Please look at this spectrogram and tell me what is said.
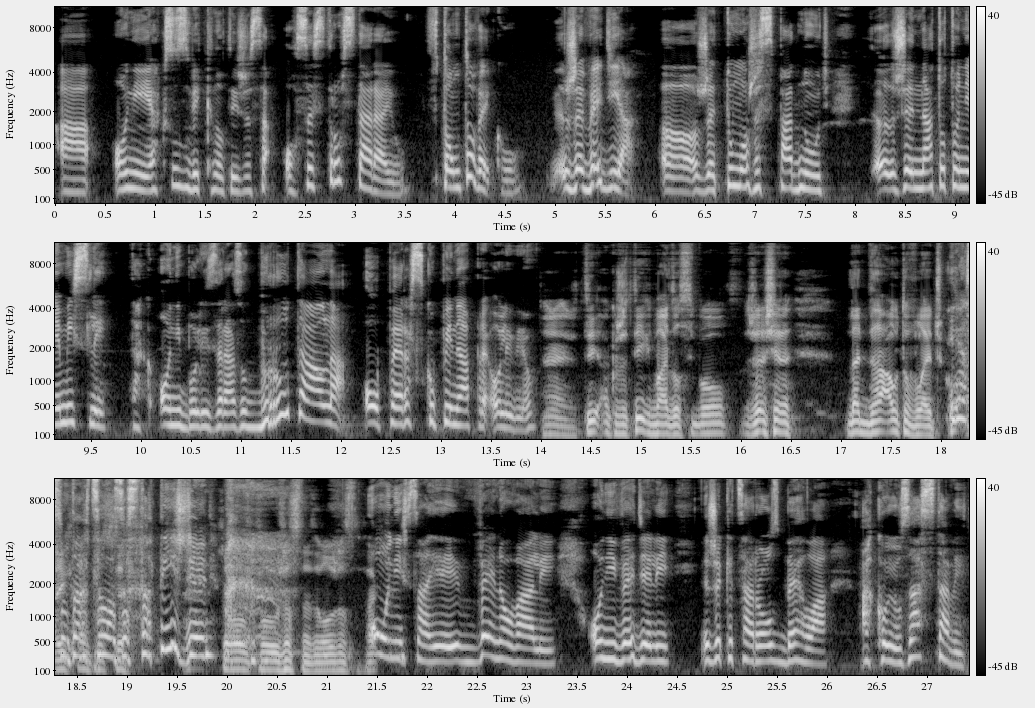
A oni, jak sú zvyknutí, že sa o sestru starajú v tomto veku, že vedia, uh, že tu môže spadnúť, uh, že na toto nemyslí, tak oni boli zrazu brutálna oper skupina pre Oliviu. Že ty, akože ty ich mať so sebou, že ešte dať za auto vlečku. Ja som tam chcela proste- zostať týždeň. To bolo, to bolo úžasné, to bolo úžasné. Fakt. Oni sa jej venovali. Oni vedeli, že keď sa rozbehla, ako ju zastaviť.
